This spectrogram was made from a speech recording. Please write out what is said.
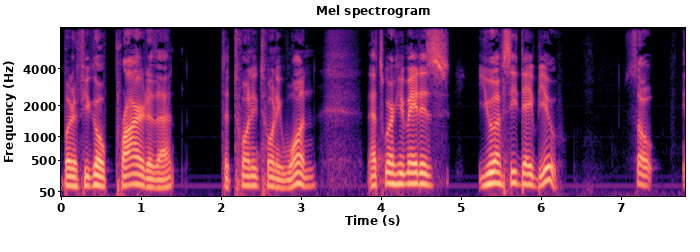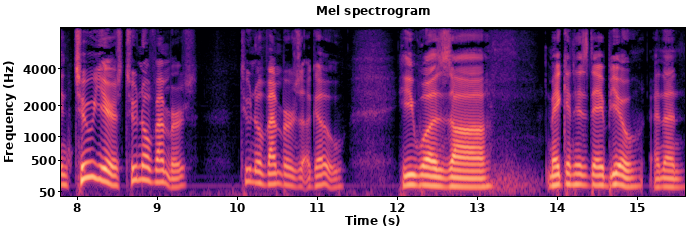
But if you go prior to that, to 2021, that's where he made his UFC debut. So in two years, two Novembers, two Novembers ago, he was uh, making his debut, and then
